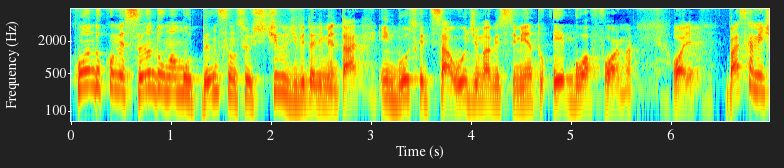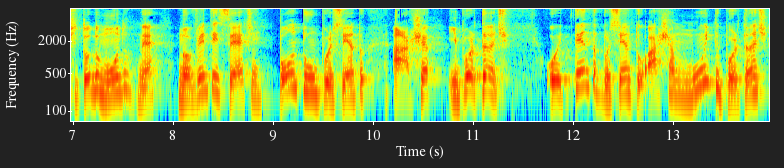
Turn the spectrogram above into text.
quando começando uma mudança no seu estilo de vida alimentar em busca de saúde, emagrecimento e boa forma? Olha, basicamente todo mundo, né, 97,1% acha importante. 80% acha muito importante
